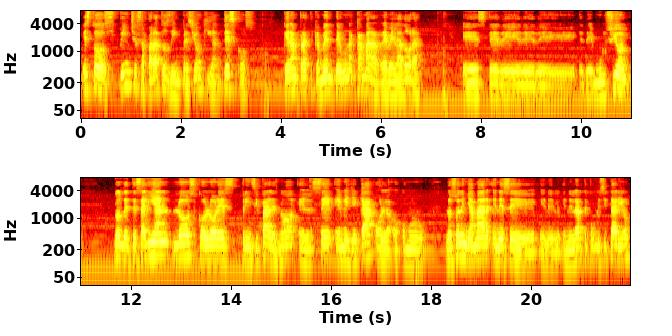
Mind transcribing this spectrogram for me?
estos pinches aparatos de impresión gigantescos que eran prácticamente una cámara reveladora este, de, de, emulsión, donde te salían los colores principales, ¿no? El CMYK o, como lo suelen llamar en, ese, en, el, en el arte publicitario,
